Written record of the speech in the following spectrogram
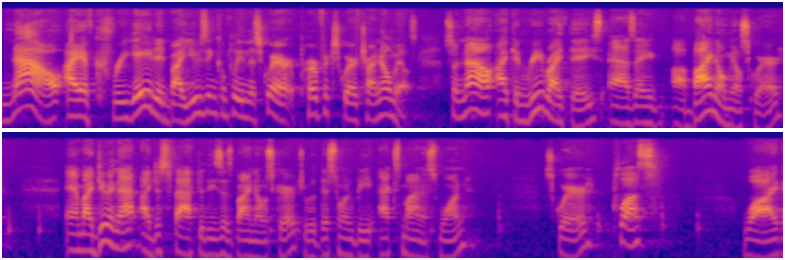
Now I have created, by using completing the square, perfect square trinomials. So now I can rewrite these as a, a binomial squared. And by doing that, I just factor these as binomial squared. So this one would be x minus 1 squared plus y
